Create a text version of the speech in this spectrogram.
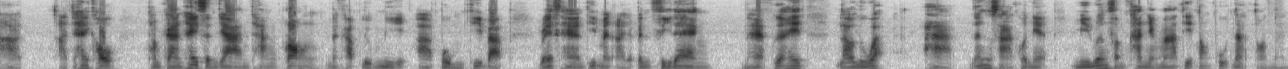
อาอาจจะให้เขาทำการให้สัญญาณทางกล้องนะครับ หรือมีอปุ่มที่แบบ raise hand ที่มันอาจจะเป็นสีแดงนะฮะเพื่อให้เรารู้ว่าานักศึกษาคนเนี้ยมีเรื่องสำคัญอย่างมากที่ต้องพูดณตอนนั้น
